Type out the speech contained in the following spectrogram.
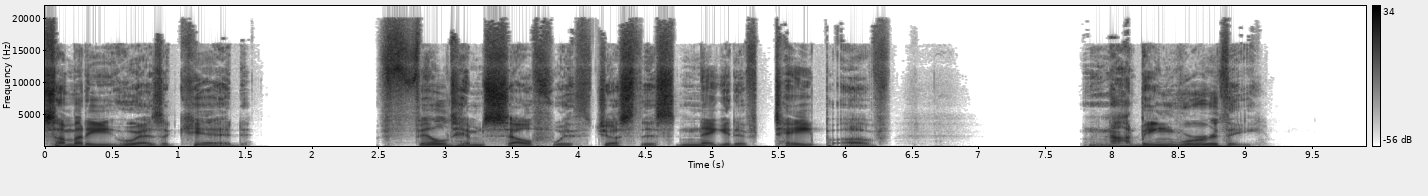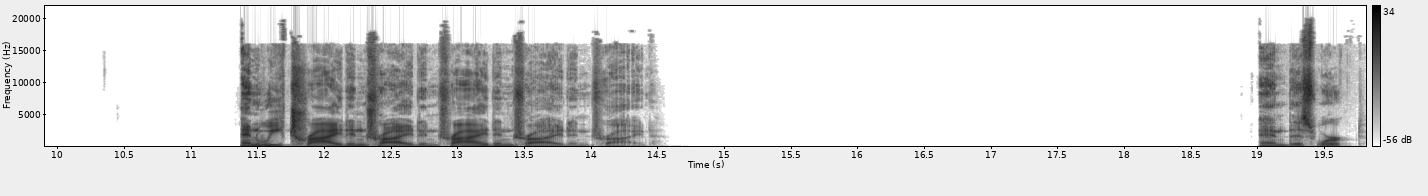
Somebody who as a kid filled himself with just this negative tape of not being worthy. And we tried and tried and tried and tried and tried. And this worked.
